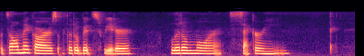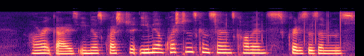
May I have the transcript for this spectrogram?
Let's all make ours a little bit sweeter, a little more saccharine. All right, guys, emails question email questions, concerns, comments, criticisms,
